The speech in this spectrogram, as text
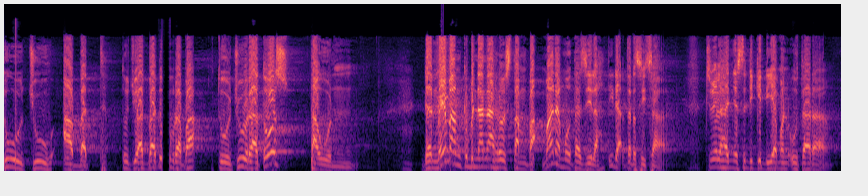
tujuh abad. Tujuh abad itu berapa? 700 tahun. Dan memang kebenaran harus tampak. Mana Mu'tazilah? tidak tersisa. Kecuali hanya sedikit di Yaman Utara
